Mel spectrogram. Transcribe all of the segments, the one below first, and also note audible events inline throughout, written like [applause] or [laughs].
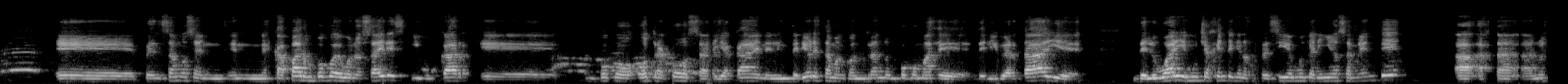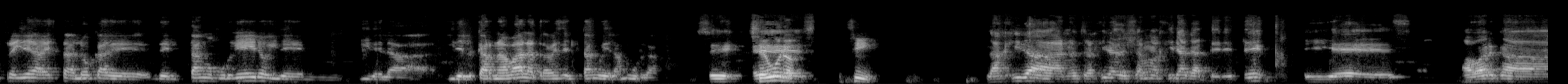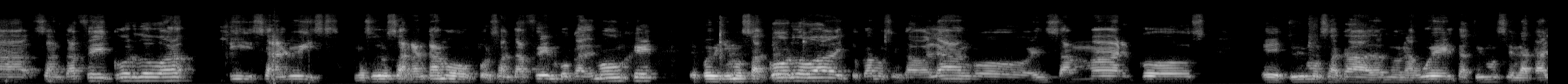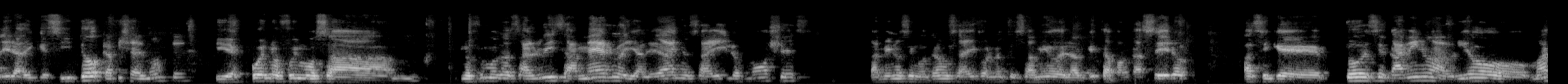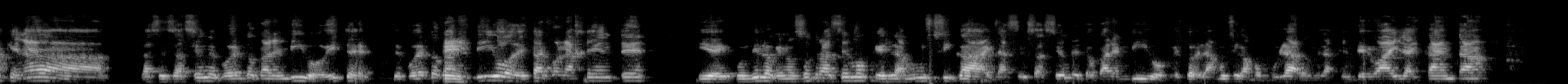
eh, pensamos en, escapar un poco de Buenos Aires y buscar eh, un poco otra cosa. Y acá en el interior estamos encontrando un poco más de, libertad y de, lugar y hay mucha gente que nos recibe muy cariñosamente, hasta a nuestra idea esta loca del tango murguero y, de, de la, y del carnaval a través del tango y de la murga. Sí, seguro. sí, la gira, nuestra gira se llama Gira Caterete y es abarca Santa Fe, Córdoba y San Luis. Nosotros arrancamos por Santa Fe en Boca de Monje, después vinimos a Córdoba y tocamos en Cabalango, en San Marcos, eh, estuvimos acá dando una vuelta, estuvimos en la calera de Quesito. Capilla del Monte. Y después nos fuimos a nos fuimos a San Luis, a Merlo y aledaños ahí, los Molles también nos encontramos ahí con nuestros amigos de la Orquesta Pancasero. Así que todo ese camino abrió más que nada la sensación de poder tocar en vivo, ¿viste? De poder tocar en vivo, de estar con la gente y de difundir lo que nosotros hacemos, que es la música y la sensación de tocar en vivo, esto de la música popular, donde la gente baila y canta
